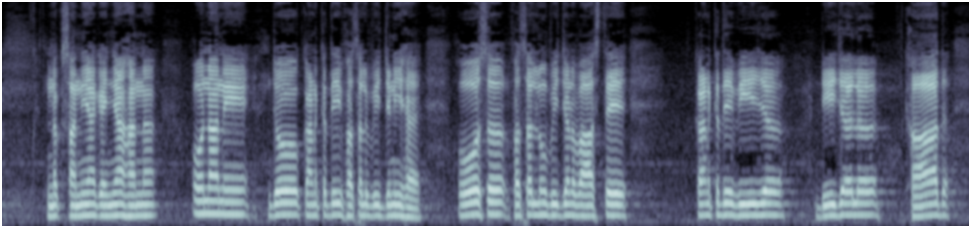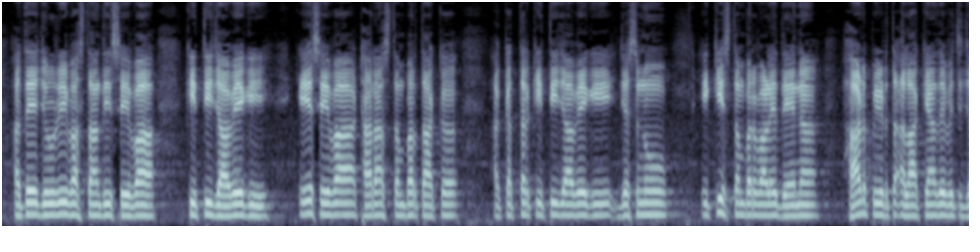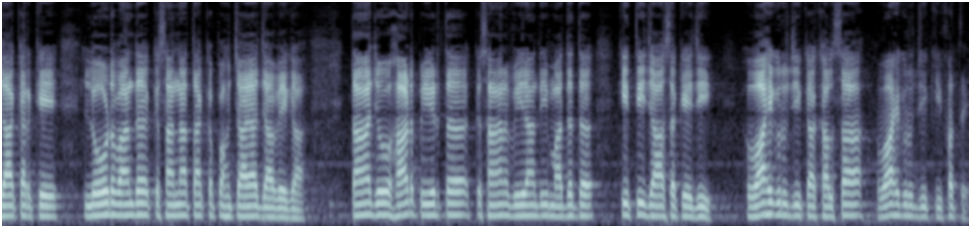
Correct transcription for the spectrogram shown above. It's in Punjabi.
ਨੁਕਸਾਨੀਆਂ ਗਈਆਂ ਹਨ, ਉਹਨਾਂ ਨੇ ਜੋ ਕਣਕ ਦੀ ਫਸਲ ਬੀਜਣੀ ਹੈ, ਉਸ ਫਸਲ ਨੂੰ ਬੀਜਣ ਵਾਸਤੇ ਕਣਕ ਦੇ ਬੀਜ ਡੀਜ਼ਲ, ਖਾਦ ਅਤੇ ਜ਼ਰੂਰੀ ਵਸਤਾਂ ਦੀ ਸੇਵਾ ਕੀਤੀ ਜਾਵੇਗੀ। ਇਹ ਸੇਵਾ 18 ਸਤੰਬਰ ਤੱਕ ਇਕੱਤਰ ਕੀਤੀ ਜਾਵੇਗੀ, ਜਿਸ ਨੂੰ 21 ਸਤੰਬਰ ਵਾਲੇ ਦਿਨ ਹੜ੍ਹ ਪੀੜਤ ਇਲਾਕਿਆਂ ਦੇ ਵਿੱਚ ਜਾ ਕਰਕੇ ਲੋੜਵੰਦ ਕਿਸਾਨਾਂ ਤੱਕ ਪਹੁੰਚਾਇਆ ਜਾਵੇਗਾ। ਤਾਂ ਜੋ ਹੜ੍ਹ ਪੀੜਤ ਕਿਸਾਨ ਵੀਰਾਂ ਦੀ ਮਦਦ ਕੀਤੀ ਜਾ ਸਕੇ ਜੀ। ਵਾਹਿਗੁਰੂ ਜੀ ਕਾ ਖਾਲਸਾ, ਵਾਹਿਗੁਰੂ ਜੀ ਕੀ ਫਤਿਹ।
